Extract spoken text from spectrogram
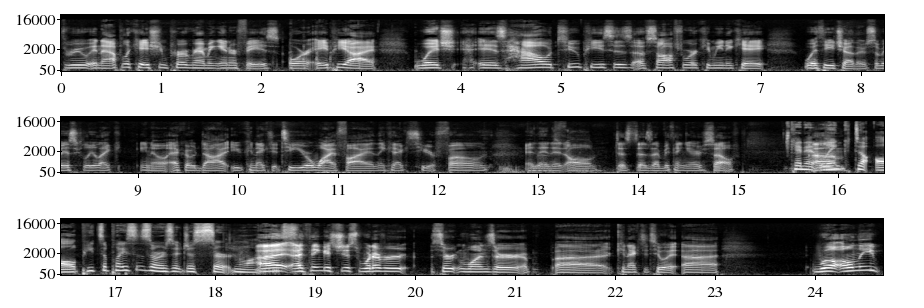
through an application programming interface or API, which is how two pieces of software communicate with each other. So basically, like you know, Echo Dot, you connect it to your Wi-Fi and then connect it to your phone, and then it all just does everything yourself. Can it Um, link to all pizza places or is it just certain ones? I, I think it's just whatever certain ones are uh, connected to it. Uh, will only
